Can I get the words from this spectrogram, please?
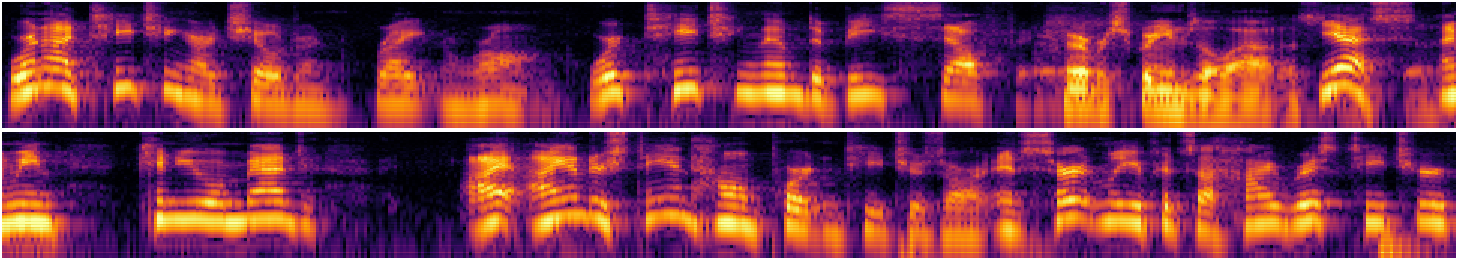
we're not teaching our children right and wrong. We're teaching them to be selfish. Whoever screams the loudest. Yes, I mean, can you imagine? I, I understand how important teachers are, and certainly if it's a high risk teacher,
